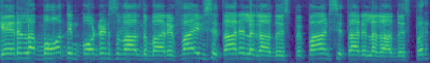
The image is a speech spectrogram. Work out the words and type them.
केरला बहुत इंपॉर्टेंट सवाल दोबारे फाइव सितारे लगा दो इस पे पांच सितारे लगा दो इस पर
